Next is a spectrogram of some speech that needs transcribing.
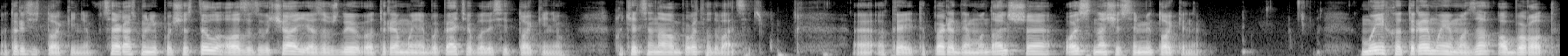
на 30 токенів. В цей раз мені пощастило, але зазвичай я завжди отримую або 5, або 10 токенів. Хоча ціна оборота 20. Е, окей, тепер йдемо далі. Ось наші самі токени. Ми їх отримуємо за оборот.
